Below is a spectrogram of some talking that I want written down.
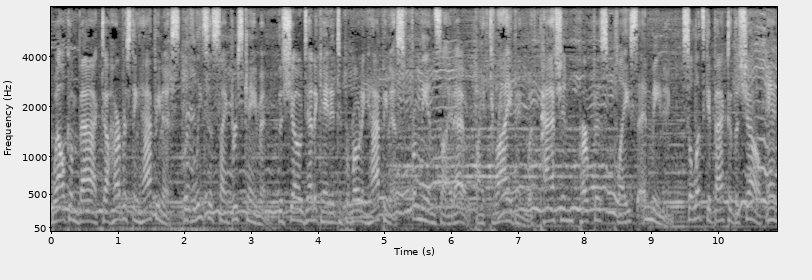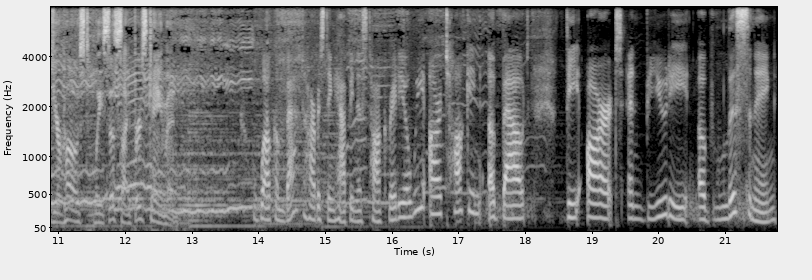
Welcome back to Harvesting Happiness with Lisa Cypers Kamen, the show dedicated to promoting happiness from the inside out by thriving with passion, purpose, place, and meaning. So let's get back to the show and your host, Lisa Cypers Kamen. Welcome back to Harvesting Happiness Talk Radio. We are talking about the art and beauty of listening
